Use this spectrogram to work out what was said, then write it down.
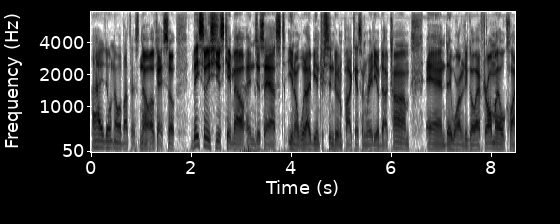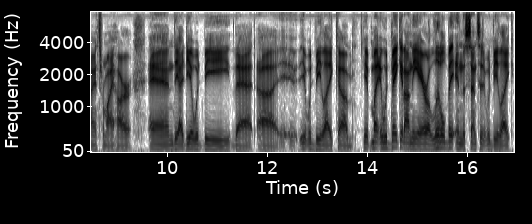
I don't know about this. No, okay. So basically, she just came out and just asked, you know, would I be interested in doing a podcast on radio.com? And they wanted to go after all my old clients from iHeart. And the idea would be that uh, it, it would be like, um, it, might, it would make it on the air a little bit in the sense that it would be like,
